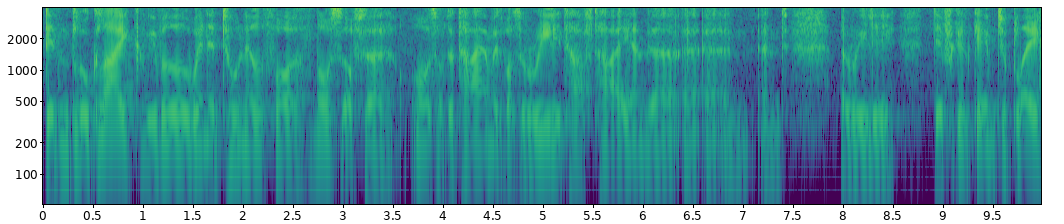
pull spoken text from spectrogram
didn't look like we will win it 2-0 for most of the most of the time. It was a really tough tie and uh, and and a really difficult game to play.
